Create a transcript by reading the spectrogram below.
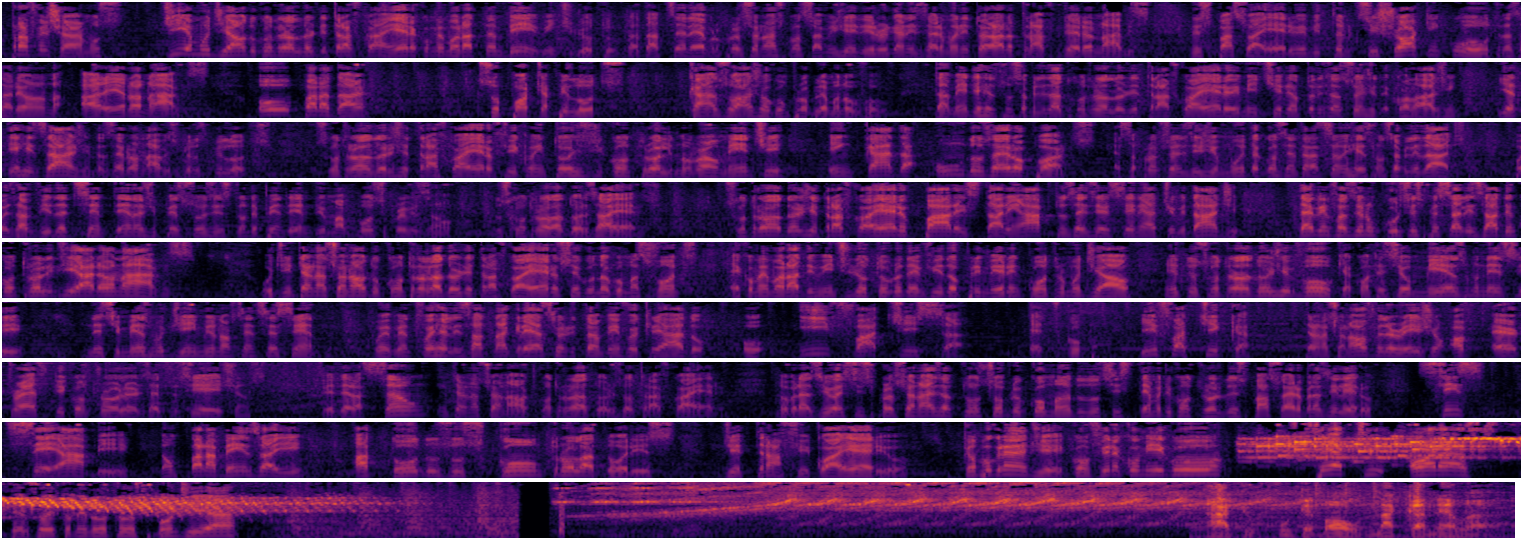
Para fecharmos, Dia Mundial do Controlador de Tráfego Aéreo é comemorado também em 20 de outubro. A data celebra o profissional responsável em gerir, organizar e monitorar o tráfego de aeronaves no espaço aéreo, evitando que se choquem com outras aeronaves, ou para dar suporte a pilotos caso haja algum problema no voo. Também de responsabilidade do controlador de tráfego aéreo emitir autorizações de decolagem e aterrissagem das aeronaves pelos pilotos. Os controladores de tráfego aéreo ficam em torres de controle, normalmente em cada um dos aeroportos. Essa profissão exige muita concentração e responsabilidade, pois a vida de centenas de pessoas estão dependendo de uma boa supervisão dos controladores aéreos. Os controladores de tráfego aéreo, para estarem aptos a exercerem a atividade, devem fazer um curso especializado em controle de aeronaves. O Dia Internacional do Controlador de Tráfego Aéreo, segundo algumas fontes, é comemorado em 20 de outubro devido ao primeiro encontro mundial entre os controladores de voo, que aconteceu mesmo nesse neste mesmo dia em 1960. O evento foi realizado na Grécia, onde também foi criado o IFATISA, é, desculpa, IFATICA, International Federation of Air Traffic Controllers Associations, Federação Internacional de Controladores do Tráfego Aéreo. No Brasil, esses profissionais atuam sob o comando do Sistema de Controle do Espaço Aéreo Brasileiro, SIS-CEAB. Então, parabéns aí a todos os controladores de tráfego aéreo. Campo Grande, confira comigo. 7 horas 18 minutos. Bom dia. Rádio Futebol na Canela.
